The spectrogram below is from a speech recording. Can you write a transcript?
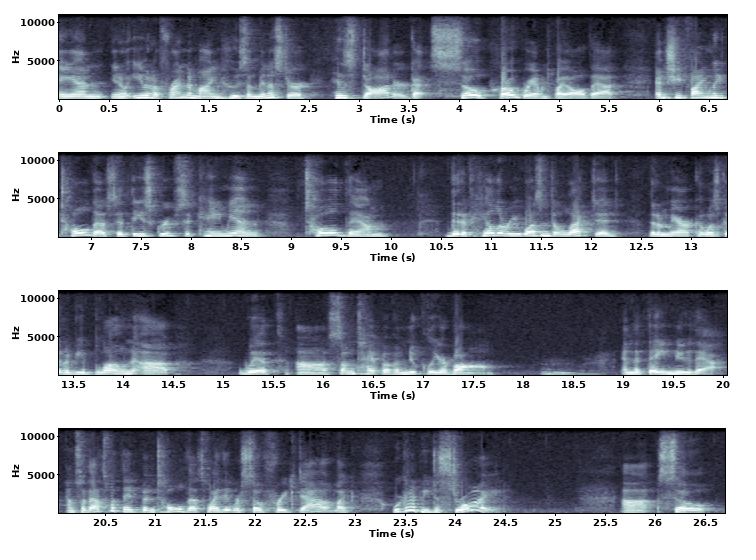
And, you know, even a friend of mine who's a minister, his daughter got so programmed by all that. And she finally told us that these groups that came in told them that if Hillary wasn't elected, that America was going to be blown up with uh, some type of a nuclear bomb. Mm. And that they knew that. And so that's what they've been told. That's why they were so freaked out. Like, we're going to be destroyed. Uh, so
